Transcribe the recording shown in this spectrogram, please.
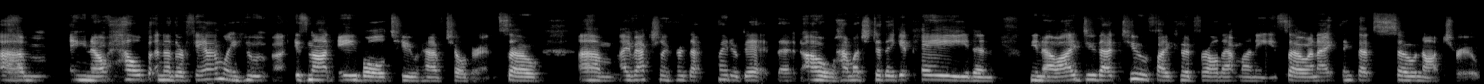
um, you know help another family who uh, not able to have children. So um, i've actually heard that quite a bit that oh how much do they get paid? And you know i'd do that too if i could for all that money. So and i think that's so not true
